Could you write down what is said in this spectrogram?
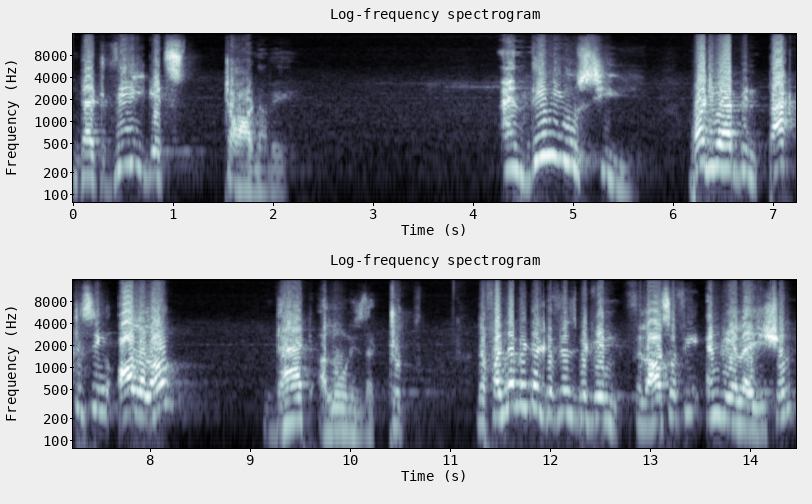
that veil gets torn away. And then you see what you have been practicing all along, that alone is the truth. The fundamental difference between philosophy and realization,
